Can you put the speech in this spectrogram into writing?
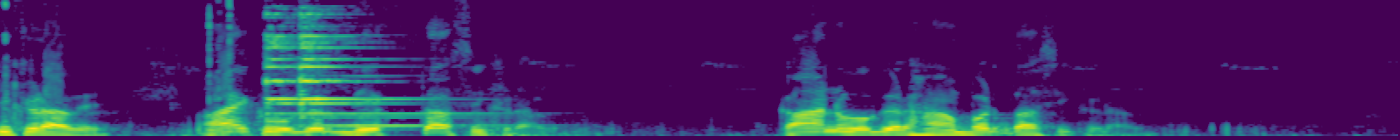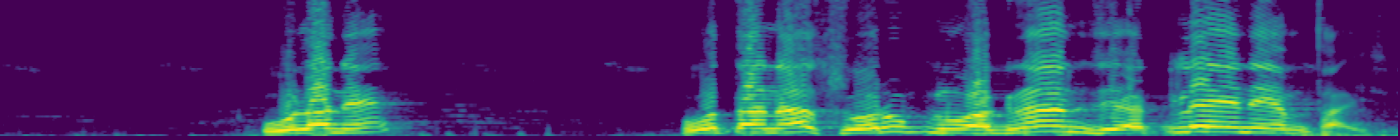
શીખડાવે. આંખ વગર દેખતા શીખડાવે. કાન વગર સાંભળતા શીખડાવે. ઓલાને પોતાના સ્વરૂપનું અજ્ઞાન છે એટલે એને એમ થાય છે.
